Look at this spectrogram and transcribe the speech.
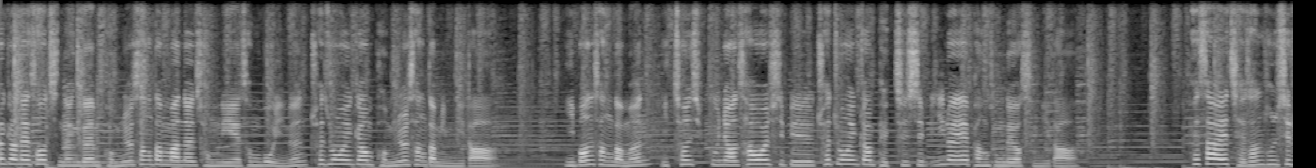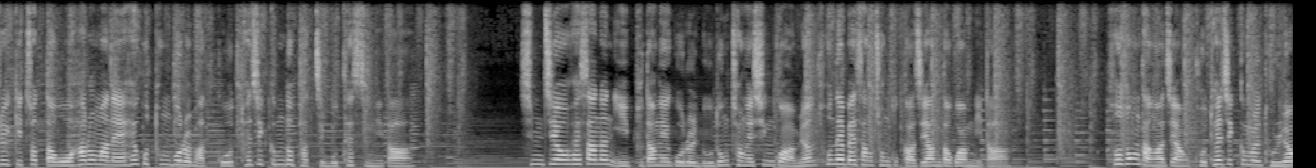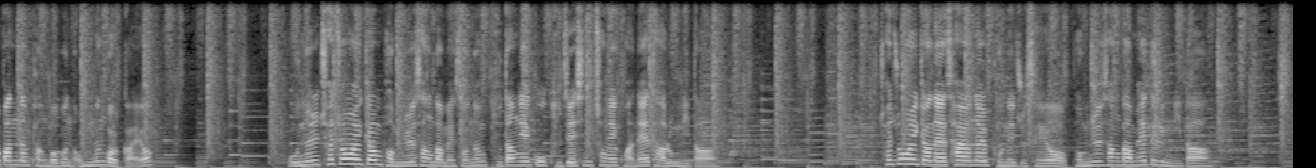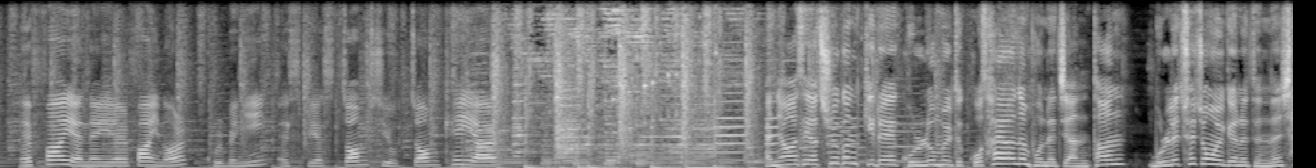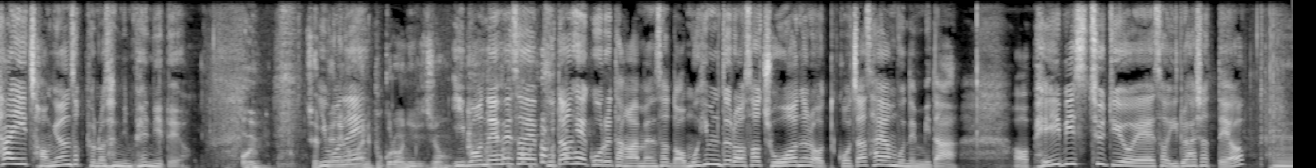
최종의견에서 진행된 법률 상담만을 정리해 선보이는 최종 의견 법률 상담입니다. 이번 상담은 2019년 4월 10일 최종 의견 171회에 방송되었습니다. 회사에 재산 손실을 끼쳤다고 하루 만에 해고 통보를 받고 퇴직금도 받지 못했습니다. 심지어 회사는 이 부당해고를 노동청에 신고하면 손해배상 청구까지 한다고 합니다. 소송 당하지 않고 퇴직금을 돌려받는 방법은 없는 걸까요? 오늘 최종 의견 법률 상담에서는 부당해고 구제 신청에 관해 다룹니다. 최종 의견의 사연을 보내주세요. 법률 상담 해드립니다. final final 골뱅이 sbs.co.kr 안녕하세요. 출근길에 골룸을 듣고 사연은 보내지 않던 몰래 최종 의견을 듣는 샤이 정현석 변호사님 팬이래요. 제 이번에- 많이 부끄러운 일이죠. 이번에 회사에 부당 해고를 당하면서 너무 힘들어서 조언을 얻고자 사연 보냅니다. 어, 베이비 스튜디오에서 일을 하셨대요.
